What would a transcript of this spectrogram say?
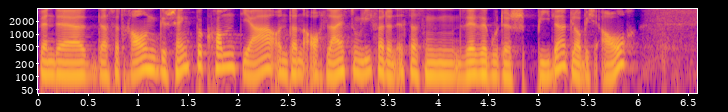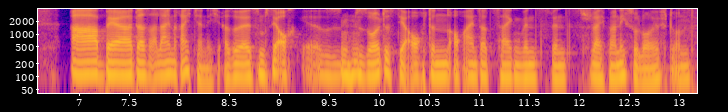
wenn der das Vertrauen geschenkt bekommt, ja, und dann auch Leistung liefert, dann ist das ein sehr, sehr guter Spieler, glaube ich auch. Aber das allein reicht ja nicht. Also es muss ja auch, also du solltest ja auch dann auch Einsatz zeigen, wenn es wenn es vielleicht mal nicht so läuft. Und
